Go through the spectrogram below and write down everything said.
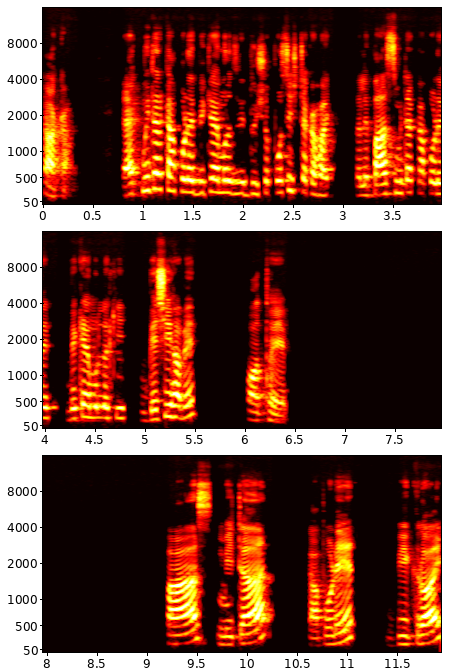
টাকা। এক মিটার কাপড়ের বিক্রয় মূল্য যদি দুইশো পঁচিশ টাকা হয়, তাহলে পাঁচ মিটার কাপড়ের বিক্রয় মূল্য কি বেশি হবে? অতএব পাঁচ মিটার কাপড়ের বিক্রয়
